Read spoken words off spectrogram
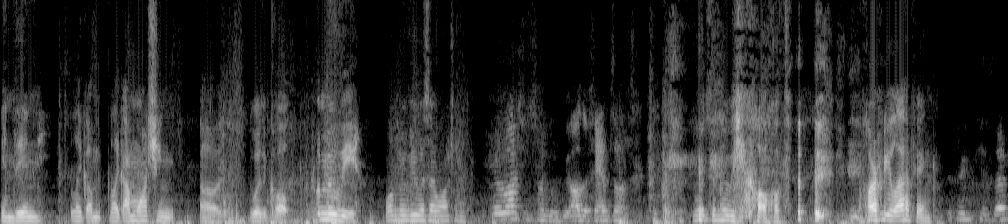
and then like I'm like I'm watching uh what's it called? The movie. What movie was I watching? We're watching some movie. All the fans on. What's the movie called? Why are we laughing? Because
